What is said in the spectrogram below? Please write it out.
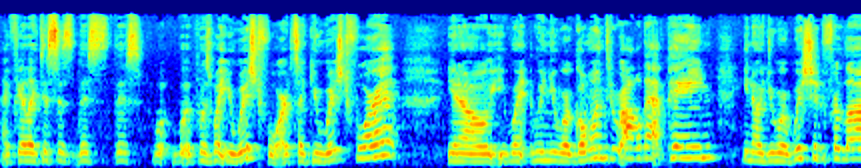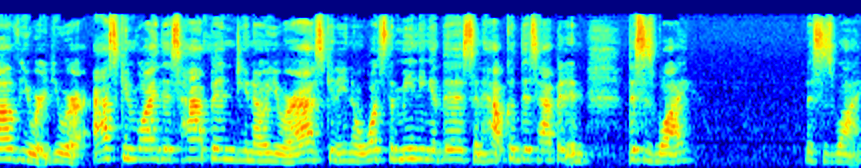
I feel like this is this this was what you wished for. It's like you wished for it. You know, when when you were going through all that pain, you know, you were wishing for love. You were you were asking why this happened. You know, you were asking, you know, what's the meaning of this and how could this happen? And this is why. This is why.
